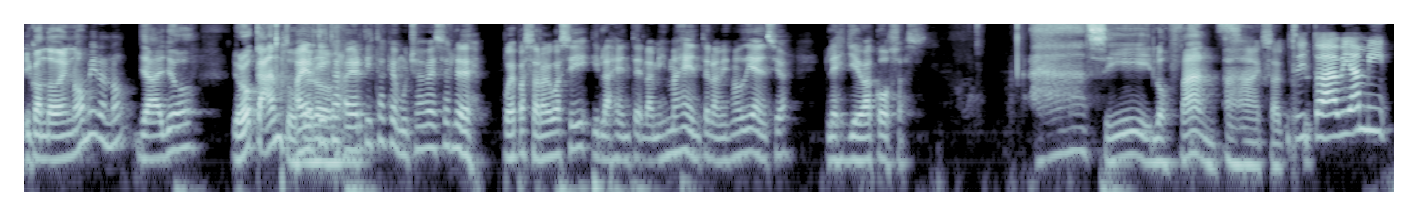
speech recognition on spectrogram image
Y cuando ven, no, mira, no, ya yo, yo lo canto. Hay, pero... artistas, hay artistas que muchas veces les puede pasar algo así y la gente, la misma gente, la misma audiencia, les lleva cosas. Ah, sí, los fans. Ajá, exacto. Sí, todavía a mí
